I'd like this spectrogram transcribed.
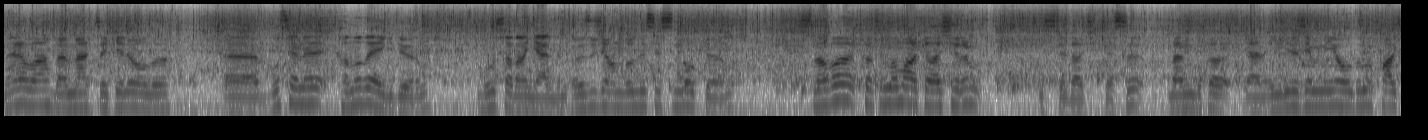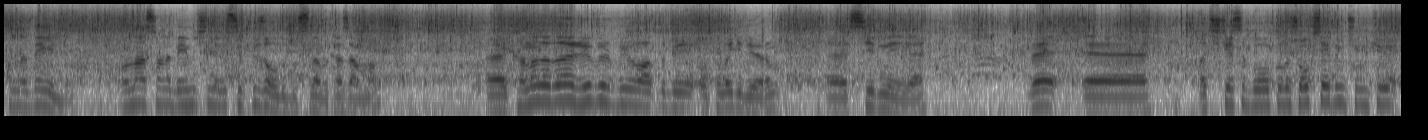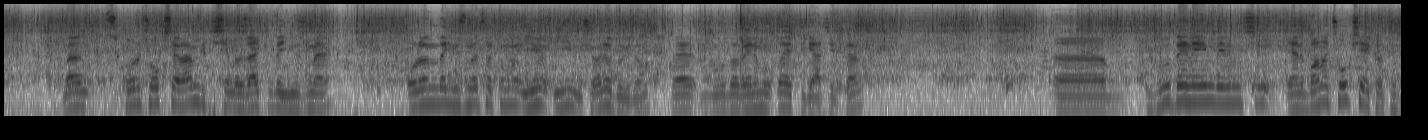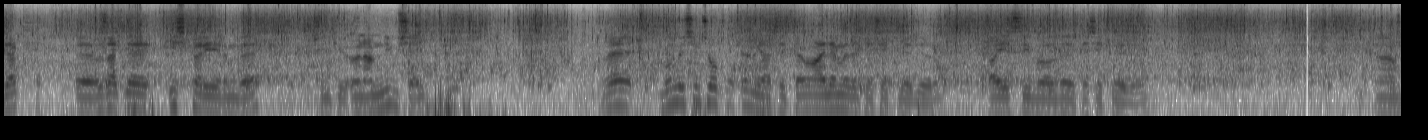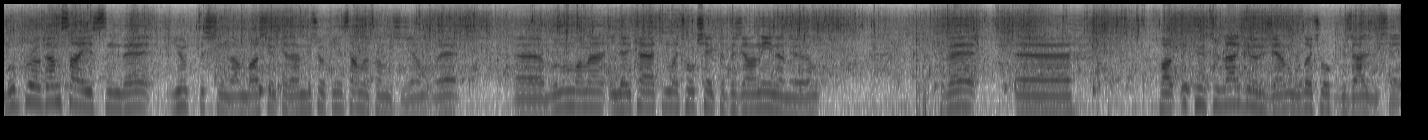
Merhaba, ben Mert Tekelioğlu. Ee, bu sene Kanada'ya gidiyorum. Bursa'dan geldim. Özüce Anadolu Lisesi'nde okuyorum. Sınava katılmamı arkadaşlarım istedi açıkçası. Ben bu kadar yani İngilizcemin iyi olduğunu farkında değildim. Ondan sonra benim için de bir sürpriz oldu bu sınavı kazanmam. Ee, Kanada'da Riverview adlı bir okula gidiyorum. Ee, Sydney'de. Ve eee, açıkçası bu okulu çok sevdim çünkü ben sporu çok seven bir kişiyim özellikle de yüzme. Oranın da yüzme takımı iyi iyiymiş öyle duydum ve bu da beni mutlu etti gerçekten. Eee, bu deneyim benim için yani bana çok şey katacak. Eee, özellikle iş kariyerimde çünkü önemli bir şey. Ve bunun için çok mutluyum gerçekten. Aileme de teşekkür ediyorum. ISC World'e de teşekkür ediyorum. Ee, bu program sayesinde yurt dışından, başka ülkeden birçok insanla tanışacağım ve e, bunun bana ileriki hayatımda çok şey katacağına inanıyorum. Ve e, farklı kültürler göreceğim. Bu da çok güzel bir şey.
